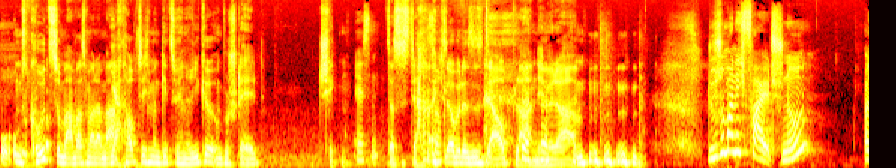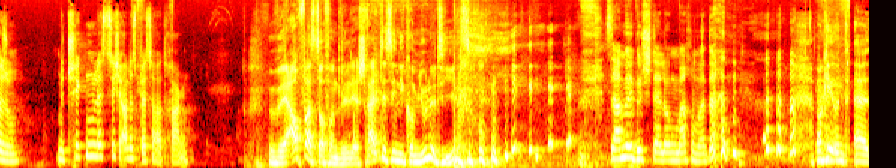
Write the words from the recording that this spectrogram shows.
Um es kurz zu machen, was man da macht, Ja. hauptsächlich man geht zu Henrike und bestellt Chicken. Essen? Das ist der, so. ich glaube, das ist der Hauptplan, den wir da haben. Du schon mal nicht falsch, ne? Also, mit Chicken lässt sich alles besser ertragen. Wer auch was davon will, der schreibt es in die Community. Sammelbestellung machen wir dann. Okay, und äh,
